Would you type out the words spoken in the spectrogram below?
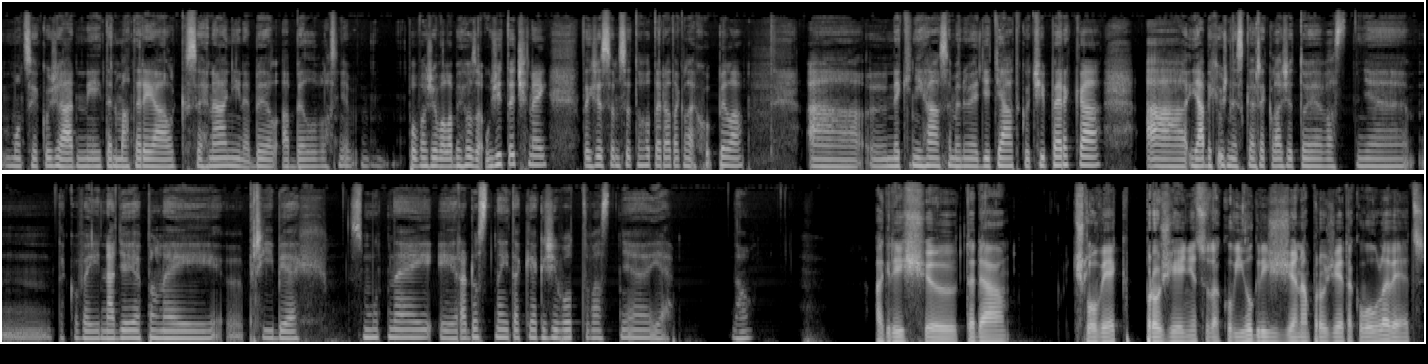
moc jako žádný ten materiál k sehnání nebyl a byl vlastně, považovala bych ho za užitečný, takže jsem se toho teda takhle chopila. A eh, nekniha se jmenuje Děťátko Čiperka a já bych už dneska řekla, že to je vlastně mm, takový naděje plný příběh, smutný i radostný, tak jak život vlastně je. No. A když teda člověk prožije něco takového, když žena prožije takovouhle věc,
